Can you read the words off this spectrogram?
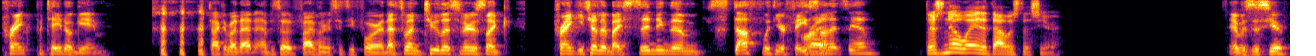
prank potato game. Talked about that in episode 564. That's when two listeners like prank each other by sending them stuff with your face right. on it, Sam. There's no way that that was this year. It was this year.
